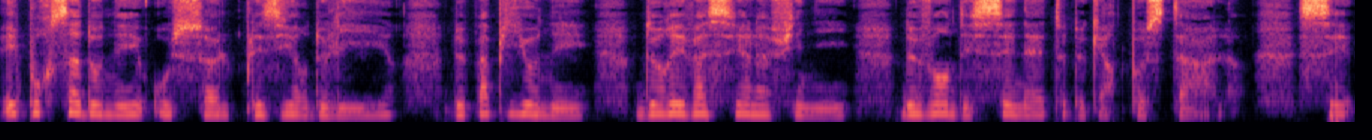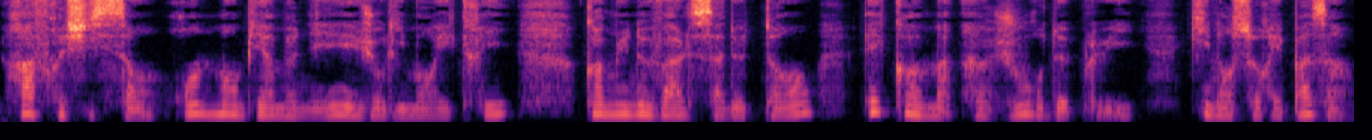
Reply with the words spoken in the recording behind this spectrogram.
et pour s'adonner au seul plaisir de lire, de papillonner, de rêvasser à l'infini devant des scénettes de cartes postales. C'est rafraîchissant, rondement bien mené et joliment écrit, comme une valse à deux temps et comme un jour de pluie qui n'en serait pas un.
